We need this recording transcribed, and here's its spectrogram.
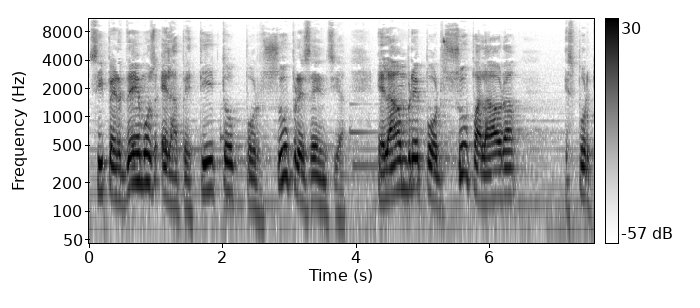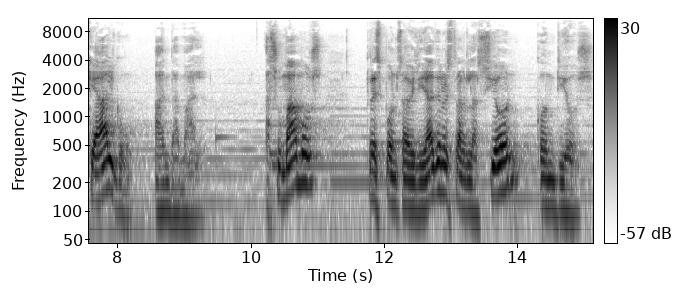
Si perdemos el apetito por su presencia, el hambre por su palabra, es porque algo anda mal. Asumamos responsabilidad de nuestra relación con Dios.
